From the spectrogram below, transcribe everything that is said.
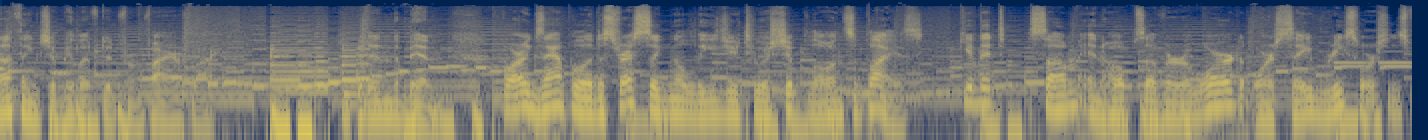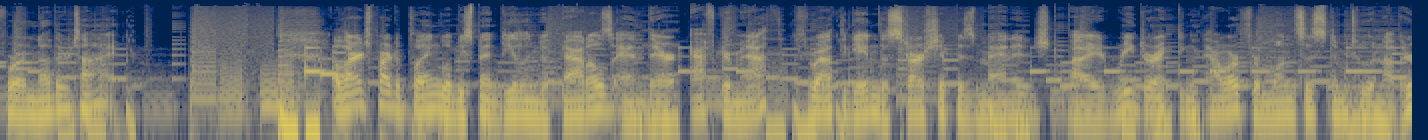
Nothing should be lifted from Firefly. Keep it in the bin. For example, a distress signal leads you to a ship low on supplies. Give it some in hopes of a reward or save resources for another time. A large part of playing will be spent dealing with battles and their aftermath. Throughout the game, the starship is managed by redirecting power from one system to another,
